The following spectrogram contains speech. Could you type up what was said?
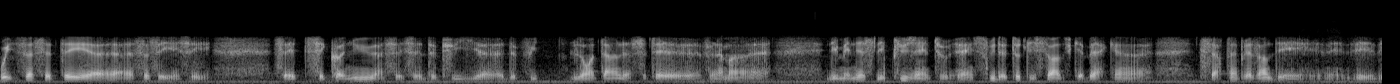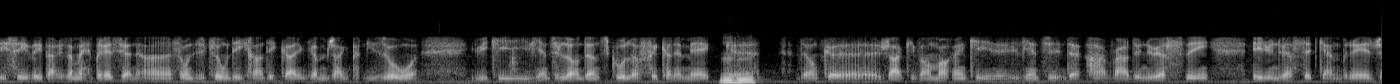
Oui, ça, c'était... ça, c'est c'est connu hein, c'est depuis, euh, depuis longtemps. C'était vraiment euh, les ministres les plus instruits de toute l'histoire du Québec. Hein. Certains présentent des, des, CV, par exemple, impressionnants. Son diplôme des grandes écoles, comme Jacques Parizeau, lui qui vient du London School of Economics. Mm-hmm. Euh, donc, Jacques-Yvan Morin, qui vient de Harvard University et l'Université de Cambridge.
